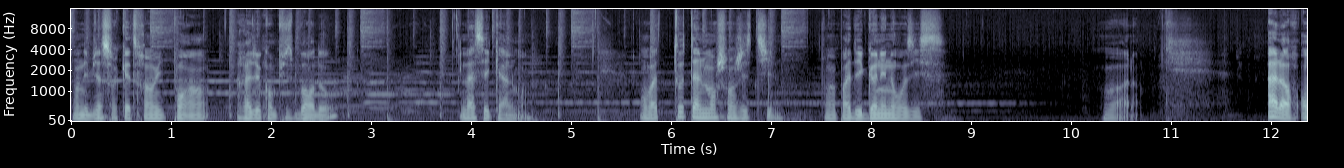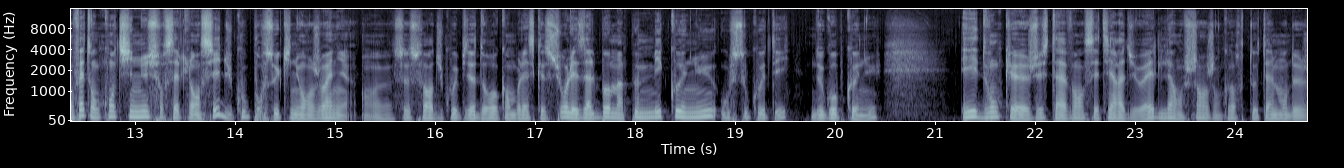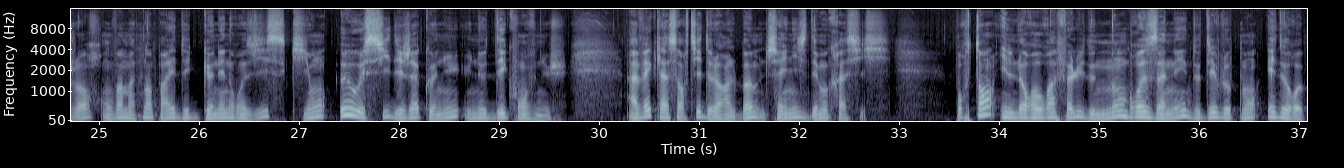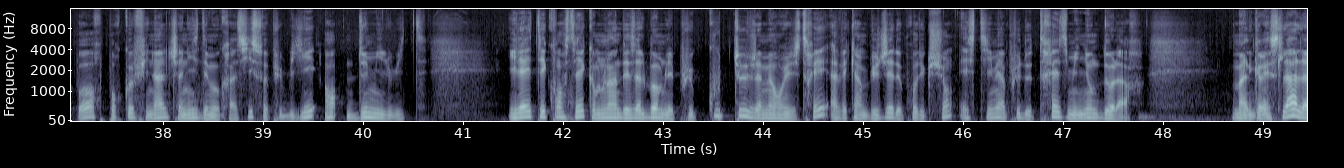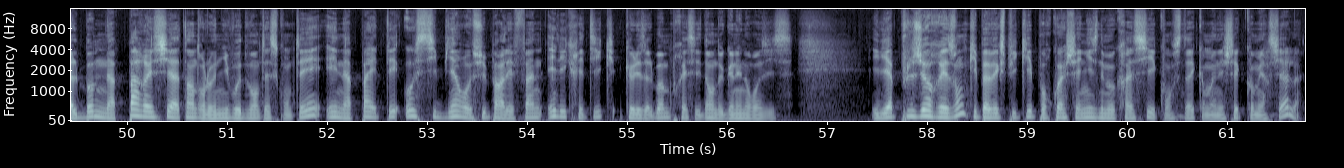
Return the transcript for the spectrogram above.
On est bien sur 88.1, Radio Campus Bordeaux. Là, c'est calme. hein. On va totalement changer de style. On va parler des Gun N' Roses. Voilà. Alors, en fait, on continue sur cette lancée. Du coup, pour ceux qui nous rejoignent euh, ce soir, du coup, épisode de Rocambolesque sur les albums un peu méconnus ou sous-cotés de groupes connus. Et donc, euh, juste avant, c'était Radiohead. Là, on change encore totalement de genre. On va maintenant parler des Gun N' Roses qui ont eux aussi déjà connu une déconvenue avec la sortie de leur album Chinese Democracy. Pourtant, il leur aura fallu de nombreuses années de développement et de report pour qu'au final Chinese Democracy soit publié en 2008. Il a été considéré comme l'un des albums les plus coûteux jamais enregistrés, avec un budget de production estimé à plus de 13 millions de dollars. Malgré cela, l'album n'a pas réussi à atteindre le niveau de vente escompté et n'a pas été aussi bien reçu par les fans et les critiques que les albums précédents de Gun N' Roses. Il y a plusieurs raisons qui peuvent expliquer pourquoi Chinese Democracy est considéré comme un échec commercial.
